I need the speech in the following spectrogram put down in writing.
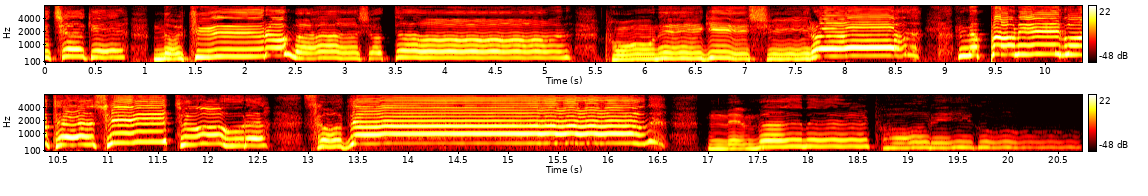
숨이 차게 널 들어 마셨던 보내기 싫어. 몇 번이고 다시 돌아서던 내 마음을 버리고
